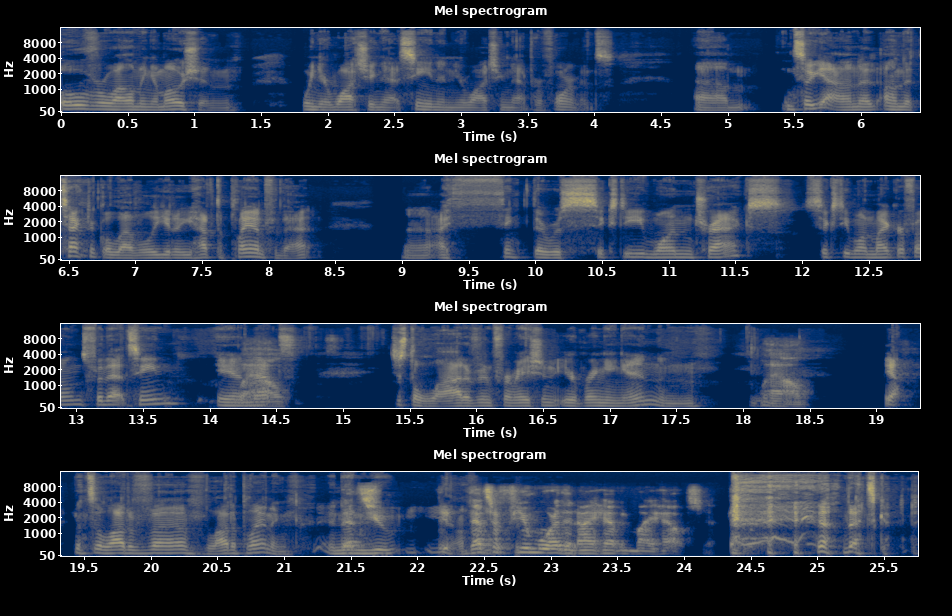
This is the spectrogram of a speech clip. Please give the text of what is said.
overwhelming emotion when you're watching that scene and you're watching that performance. Um, and so, yeah, on a on the technical level, you know, you have to plan for that. Uh, I think there was 61 tracks, 61 microphones for that scene, and wow. that's just a lot of information that you're bringing in. And wow, yeah, it's a lot of uh, a lot of planning. And that's, then you, you know, that's a few more than I have in my house. that's good.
